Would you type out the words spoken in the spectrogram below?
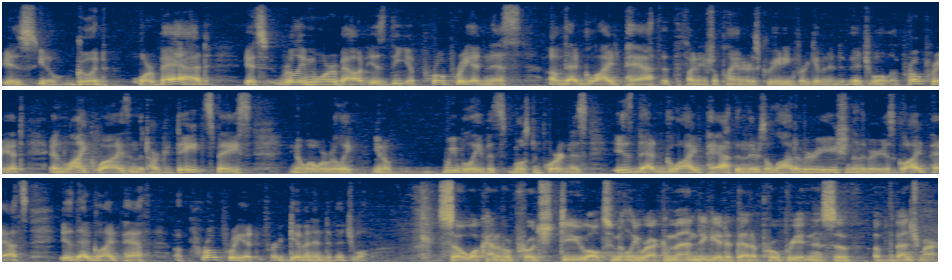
is you know good or bad. It's really more about is the appropriateness of that glide path that the financial planner is creating for a given individual appropriate. And likewise in the target date space, you know what we're really you know we believe is most important is is that glide path, and there's a lot of variation in the various glide paths. Is that glide path appropriate for a given individual? So, what kind of approach do you ultimately recommend to get at that appropriateness of, of the benchmark?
